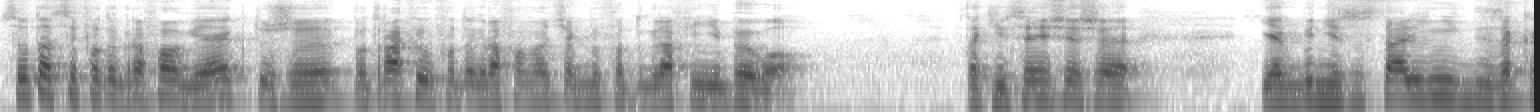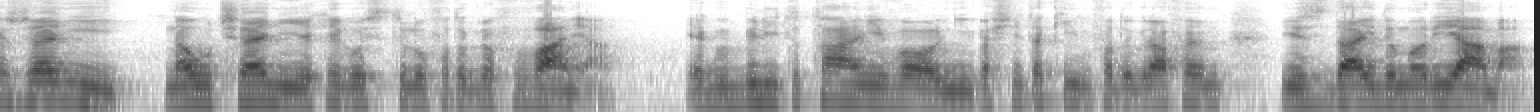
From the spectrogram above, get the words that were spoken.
Są tacy fotografowie, którzy potrafią fotografować, jakby fotografii nie było. W takim sensie, że jakby nie zostali nigdy zakażeni, nauczeni jakiegoś stylu fotografowania. Jakby byli totalnie wolni. Właśnie takim fotografem jest Daido Moriyama.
